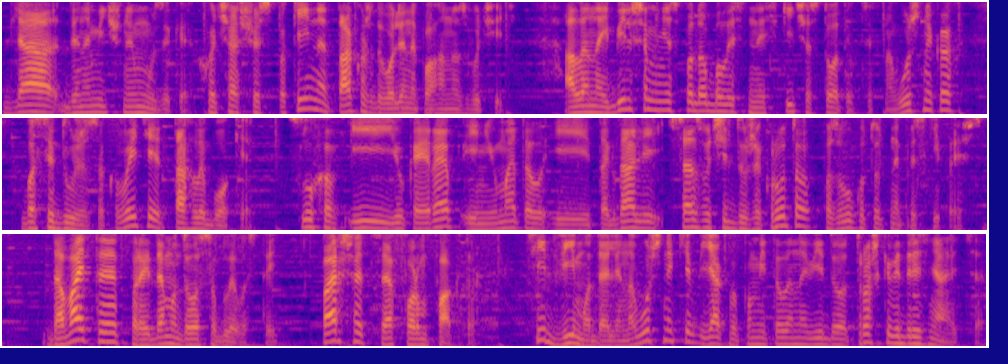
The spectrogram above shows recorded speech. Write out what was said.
для динамічної музики, хоча щось спокійне також доволі непогано звучить. Але найбільше мені сподобались низькі частоти в цих навушниках, баси дуже соковиті та глибокі. Слухав і UK Rap, і New Metal, і так далі. Все звучить дуже круто, по звуку тут не прискіпаєшся. Давайте перейдемо до особливостей. Перше це форм-фактор. Ці дві моделі навушників, як ви помітили на відео, трошки відрізняються,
